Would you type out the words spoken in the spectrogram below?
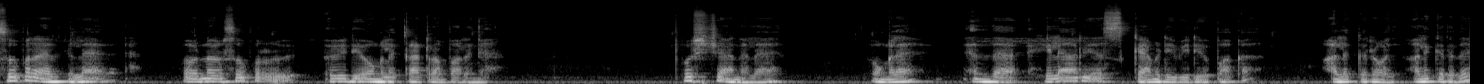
சூப்பராக இருக்குல்ல? இன்னொரு சூப்பர் வீடியோ உங்களுக்கு காட்டுறேன் பாருங்கள் புஷ் சேனலை உங்களை இந்த ஹிலாரியஸ் காமெடி வீடியோ பார்க்க அழுக்கிறோம். அழுக்கிறது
